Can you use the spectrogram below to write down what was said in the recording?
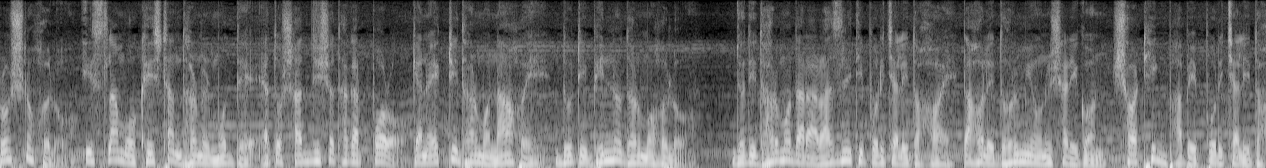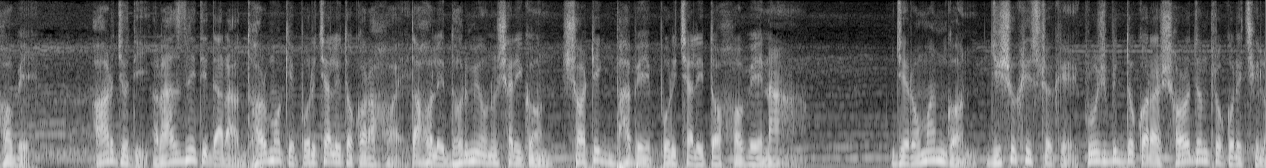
প্রশ্ন হল, ইসলাম ও খ্রিস্টান ধর্মের মধ্যে এত সাদৃশ্য থাকার পরও কেন একটি ধর্ম না হয়ে দুটি ভিন্ন ধর্ম হল? যদি ধর্ম দ্বারা রাজনীতি পরিচালিত হয়, তাহলে ধর্মীয় অনুসারীগণ সঠিকভাবে পরিচালিত হবে। আর যদি রাজনীতি দ্বারা ধর্মকে পরিচালিত করা হয়, তাহলে ধর্মীয় অনুসারীগণ সঠিকভাবে পরিচালিত হবে না। যে রোমানগণ যীশুখ্রিস্টকে ক্রুশবিদ্ধ করার ষড়যন্ত্র করেছিল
